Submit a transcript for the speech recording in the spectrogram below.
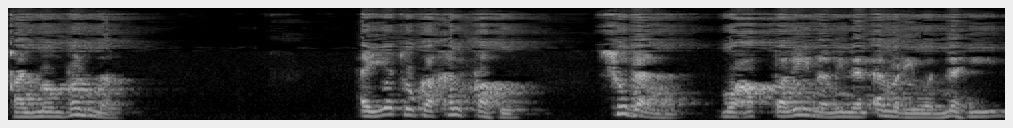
قال من ظن أن يترك خلقه سدى معطلين من الأمر والنهي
